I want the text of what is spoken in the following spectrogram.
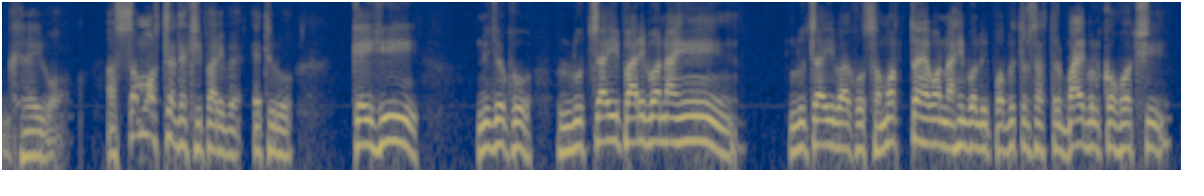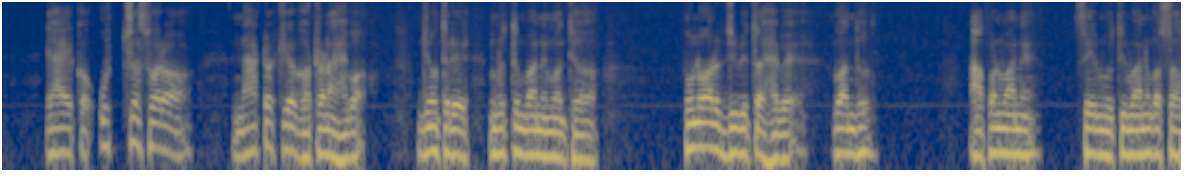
ଘେରାଇବ। ଆଉ ସମସ୍ତେ ଦେଖିପାରିବେ ଏଥିରୁ। କେହି ନିଜକୁ ଲୁଚାଇ ପାରିବ ନାହିଁ। ଲୁଚାଇବାକୁ ସମର୍ଥ ହେବ ନାହିଁ ବୋଲି ପବିତ୍ର ଶାସ୍ତ୍ର ବାଇବଲ କହୁଅଛି। ଏହା ଏକ ଉଚ୍ଚ ସ୍ୱର ନାଟକୀୟ ଘଟଣା ହେବ ଯେଉଁଥିରେ ମୃତ୍ୟୁମାନେ ମଧ୍ୟ ପୁନର୍ଜୀବିତ ହେବେ। ବନ୍ଧୁ ଆପଣମାନେ ସେଇ ମୃତ୍ୟୁମାନଙ୍କ ସହ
